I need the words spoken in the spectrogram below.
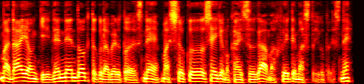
まあ、第4期、前年同期と比べるとですね、まあ、取得制御の回数がまあ増えてますということですね。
